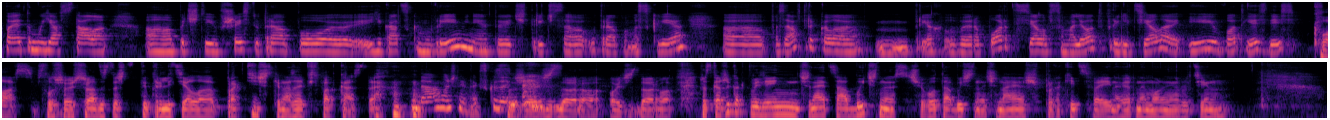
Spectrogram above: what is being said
Поэтому я встала э, почти в 6 утра по якатскому времени, это 4 часа утра по Москве, э, позавтракала, э, приехала в аэропорт, села в самолет, прилетела, и вот я здесь. Класс. Слушай, очень радостно, что ты прилетела практически на запись подкаста. Да, можно и так сказать. Слушай, очень здорово, очень здорово. Расскажи, как твой день начинается обычно, с чего ты обычно начинаешь, про какие-то свои, наверное, morning рутин?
